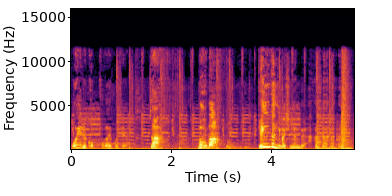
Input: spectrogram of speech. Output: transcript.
오이를 꼭 추가해 보세요. 자 먹어봐! 굉장히 맛있는 거야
